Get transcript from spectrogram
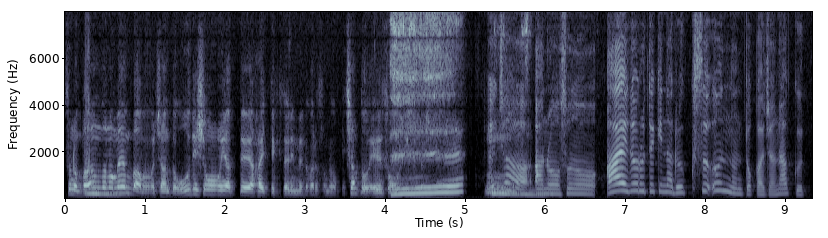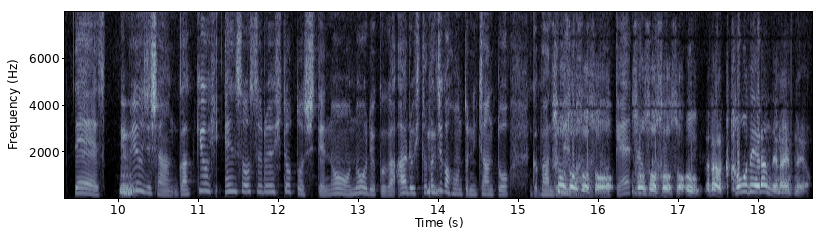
そのバンドのメンバーもちゃんとオーディションをやって入ってきた人間だから、その、ちゃんと演奏もしてえええじゃあ、うんあのそのアイドル的なルックス云々とかじゃなくってミうんュージシャン、楽器を演奏する人としての能力がある人たちが本当にちゃんとバンドそうメンバーだったそうそうそわけう。そうそうそうそう。うん。だから顔で選んでないのよ。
